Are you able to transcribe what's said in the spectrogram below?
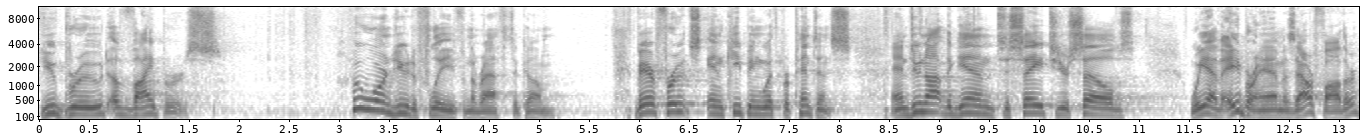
You brood of vipers, who warned you to flee from the wrath to come? Bear fruits in keeping with repentance, and do not begin to say to yourselves, We have Abraham as our father.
